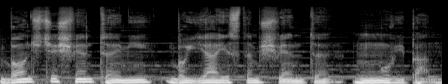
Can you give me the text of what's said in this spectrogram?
Bądźcie świętymi, bo ja jestem święty, mówi Pan.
